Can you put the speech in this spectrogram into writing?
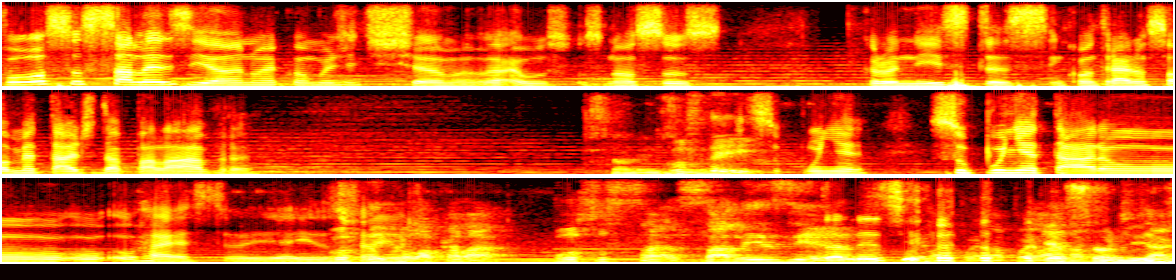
poço salesiano é como a gente chama. Os, os, nossos cronistas encontraram só metade da palavra. Salesiano. Gostei. Supunha, supunhetaram o, o, o, resto. E aí Gostei, coloca de... lá. Poço sa salesiano. Salesiano. Põe lá, põe lá, põe lá é salesiano.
